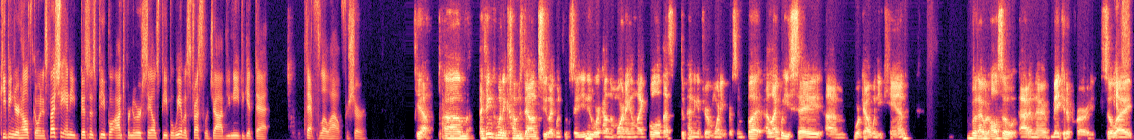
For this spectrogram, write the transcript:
keeping your health going, especially any business people, entrepreneurs, salespeople. We have a stressful job. You need to get that that flow out for sure. Yeah. Um, I think when it comes down to like when people say you need to work out in the morning, I'm like, well, that's depending if you're a morning person. But I like what you say, um, work out when you can. But I would also add in there, make it a priority. So yes. like,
